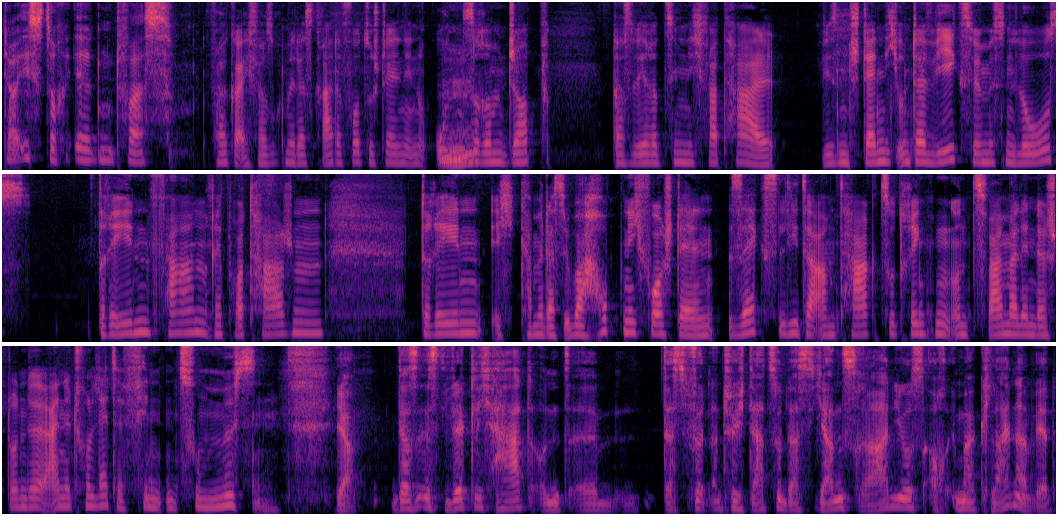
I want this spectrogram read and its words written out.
Da ist doch irgendwas. Volker, ich versuche mir das gerade vorzustellen, in mhm. unserem Job, das wäre ziemlich fatal. Wir sind ständig unterwegs, wir müssen los, drehen, fahren, Reportagen drehen. Ich kann mir das überhaupt nicht vorstellen, sechs Liter am Tag zu trinken und zweimal in der Stunde eine Toilette finden zu müssen. Ja, das ist wirklich hart und äh, das führt natürlich dazu, dass Jans Radius auch immer kleiner wird.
